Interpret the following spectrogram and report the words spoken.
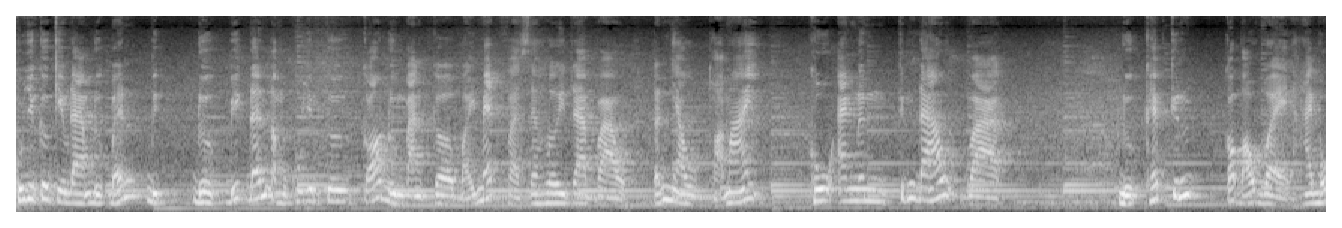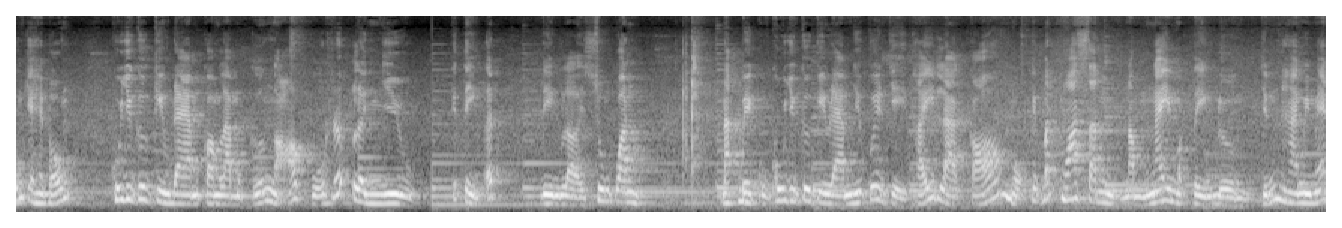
khu dân cư Kiều Đàm được bến được biết đến là một khu dân cư có đường bàn cờ 7m và xe hơi ra vào tránh nhau thoải mái. Khu an ninh kín đáo và được khép kín có bảo vệ 24 trên 24 khu dân cư Kiều Đàm còn là một cửa ngõ của rất là nhiều cái tiện ích tiện lợi xung quanh. Đặc biệt của khu dân cư Kiều Đàm, như quý anh chị thấy là có một cái bách hóa xanh nằm ngay mặt tiền đường chính 20m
